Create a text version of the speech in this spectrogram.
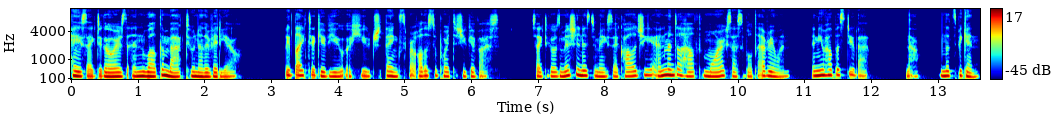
Hey Psych2Goers and welcome back to another video. We'd like to give you a huge thanks for all the support that you give us. Psych2Go's mission is to make psychology and mental health more accessible to everyone, and you help us do that. Now, let's begin.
